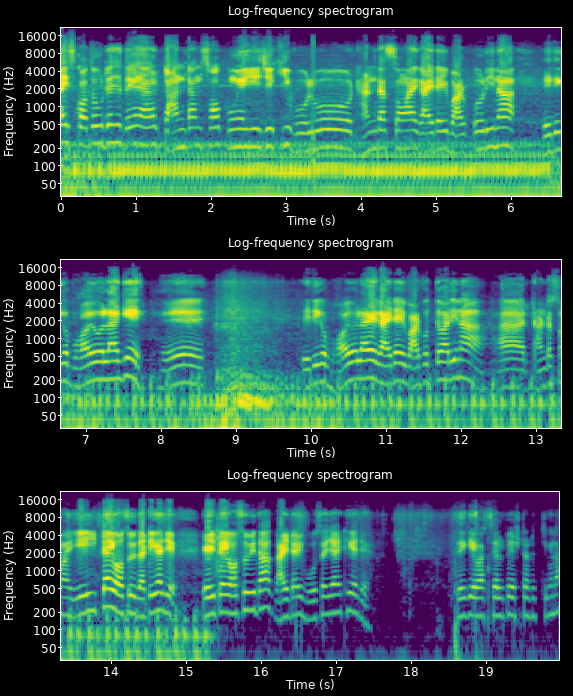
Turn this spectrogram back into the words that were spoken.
গাইস কত উঠেছে দেখে টান টান সব কমে গিয়েছে, কি বলব? ঠান্ডার সময় গাড়িটাই বার করি না। এদিকে ভয়ও লাগে হে এদিকে ভয়ও লাগে গাড়িটাই বার করতে পারি না। আর ঠান্ডার সময় এইটাই অসুবিধা, ঠিক আছে? এইটাই অসুবিধা গাড়িটাই বসে যায়, ঠিক আছে? দেখি এবার সেলফে স্টার্ট হচ্ছে কিনা।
